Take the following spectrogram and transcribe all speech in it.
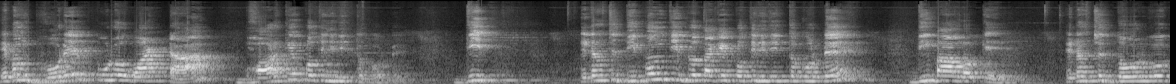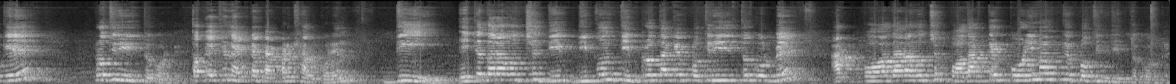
এবং ভোরের পুরো ওয়ার্ডটা ভরকে প্রতিনিধিত্ব করবে। দ্বীপ এটা হচ্ছে দীপন তীব্রতাকে প্রতিনিধিত্ব করবে দিবালোকে এটা হচ্ছে দৈর্ঘ্যকে প্রতিনিধিত্ব করবে। তবে এখানে একটা ব্যাপার খেয়াল করেন, দি এটা দ্বারা হচ্ছে দীপ- দীপন তীব্রতাকে প্রতিনিধিত্ব করবে আর প দ্বারা হচ্ছে পদার্থের পরিমাপকে প্রতিনিধিত্ব করবে।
